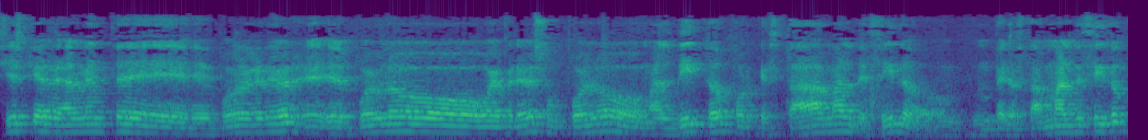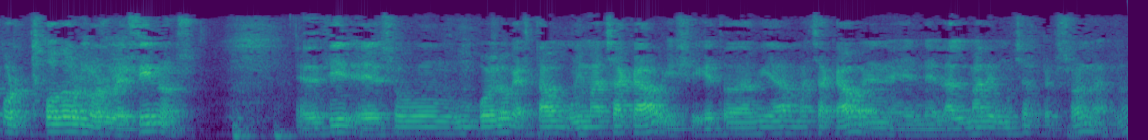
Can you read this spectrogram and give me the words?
Si es que realmente el pueblo hebreo, el pueblo hebreo es un pueblo maldito porque está maldecido, pero está maldecido por todos los vecinos. Es decir, es un, pueblo que ha estado muy machacado y sigue todavía machacado en el alma de muchas personas, ¿no?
